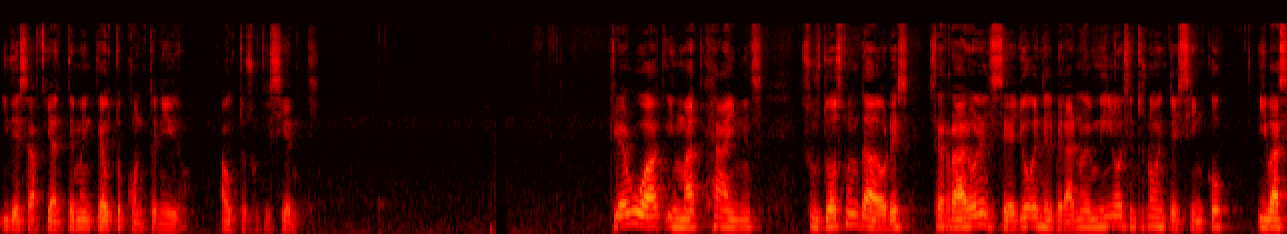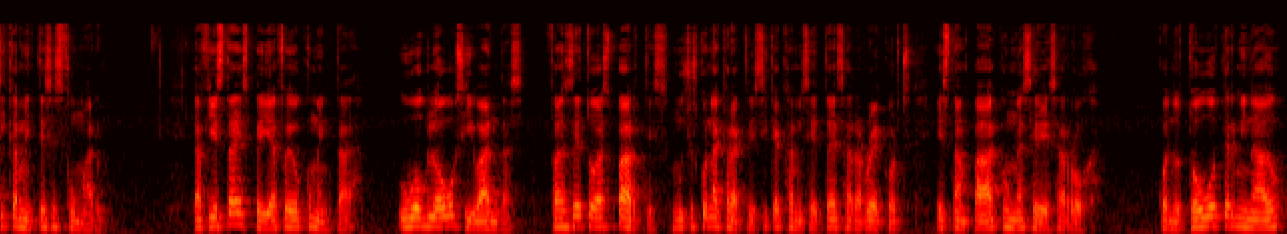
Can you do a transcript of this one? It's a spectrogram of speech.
y desafiantemente autocontenido, autosuficiente. Claire Watt y Matt Hines, sus dos fundadores, cerraron el sello en el verano de 1995 y básicamente se esfumaron. La fiesta de despedida fue documentada. Hubo globos y bandas, fans de todas partes, muchos con la característica camiseta de Sarah Records estampada con una cereza roja. Cuando todo hubo terminado,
